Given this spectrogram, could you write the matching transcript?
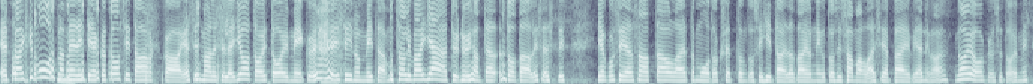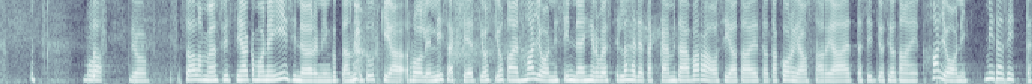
Et kaikki muut mä menin tiedätkö, tosi tarkkaa ja sitten mä olin silleen, joo toi toimii, kyllä ei siinä ole mitään, mutta se oli vaan jäätynyt ihan totaalisesti. Ja kun siellä saattaa olla, että muutokset on tosi hitaita tai on niinku tosi samanlaisia päiviä, niin vaan, no joo, kyllä se toimii. Mut, Sa- joo saa olla myös vissiin aikamoinen insinööri niin kuin tämän tutkijaroolin lisäksi, että jos jotain hajoaa, niin sinne ei hirveästi lähetetäkään mitään varaosia tai tota korjaussarjaa, että sitten jos jotain hajoaa, niin mitä sitten?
